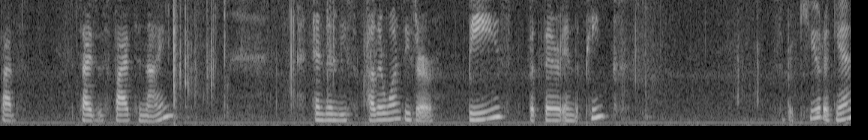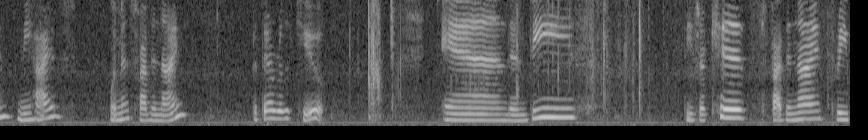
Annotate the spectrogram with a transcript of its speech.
five, sizes 5 to 9. And then these other ones, these are bees, but they're in the pink. Super cute again, knee highs, women's 5 to 9. But they're really cute. And then these, these are kids, 5 to 9, 3,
